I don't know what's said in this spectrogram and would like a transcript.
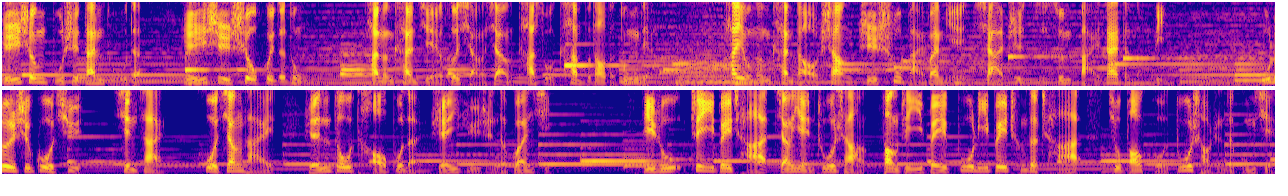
人生不是单独的，人是社会的动物。他能看见和想象他所看不到的东两，他有能看到上至数百万年、下至子孙百代的能力。无论是过去、现在或将来，人都逃不了人与人的关系。比如这一杯茶，讲演桌上放着一杯玻璃杯盛的茶，就包括多少人的贡献。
